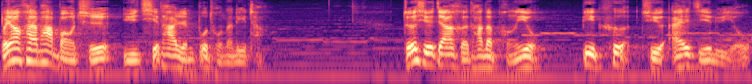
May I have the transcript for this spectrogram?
不要害怕保持与其他人不同的立场。哲学家和他的朋友毕克去埃及旅游，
